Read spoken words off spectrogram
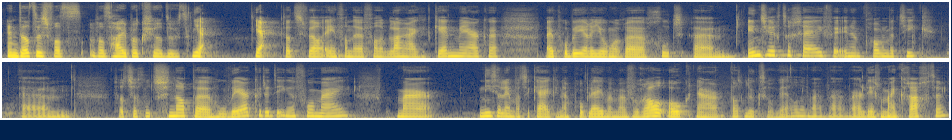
En dat is wat, wat Hype ook veel doet. Ja, ja, dat is wel een van de, van de belangrijke kenmerken. Wij proberen jongeren goed um, inzicht te geven in hun problematiek. Um, zodat ze goed snappen hoe werken de dingen voor mij. Maar niet alleen maar te kijken naar problemen, maar vooral ook naar wat lukt er wel waar, waar, waar liggen mijn krachten.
